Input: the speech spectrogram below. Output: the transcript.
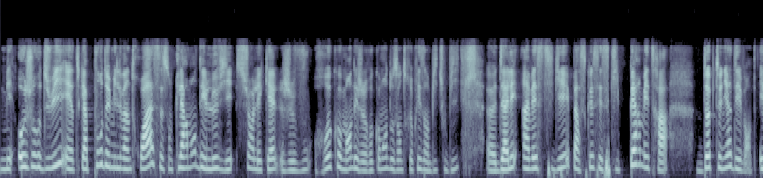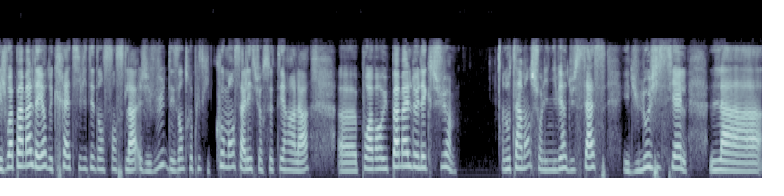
mais aujourd'hui, et en tout cas pour 2023, ce sont clairement des leviers sur lesquels je vous recommande et je recommande aux entreprises en B2B euh, d'aller investiguer parce que c'est ce qui permettra d'obtenir des ventes. Et je vois pas mal d'ailleurs de créativité dans ce sens-là. J'ai vu des entreprises qui commencent à aller sur ce terrain-là pour avoir eu pas mal de lectures notamment sur l'univers du SaaS et du logiciel, la,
